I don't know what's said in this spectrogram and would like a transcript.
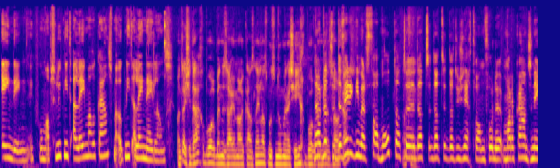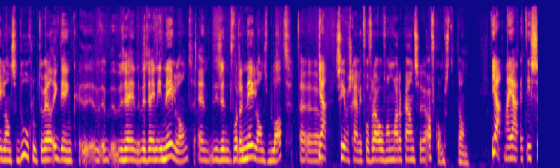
één ding. Ik voel me absoluut niet alleen Marokkaans, maar ook niet alleen Nederlands. Want als je daar geboren bent, dan zou je Marokkaans-Nederlands moeten noemen. En als je hier geboren nou, bent, dat, dat weet ik niet, maar het valt me op dat, okay. uh, dat, dat, dat u zegt van voor de Marokkaans-Nederlandse doelgroep. Terwijl ik denk, uh, we, zijn, we zijn in Nederland en het wordt een Nederlands blad. Uh, ja. Zeer waarschijnlijk voor vrouwen van Marokkaanse afkomst dan. Ja, maar ja, het is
